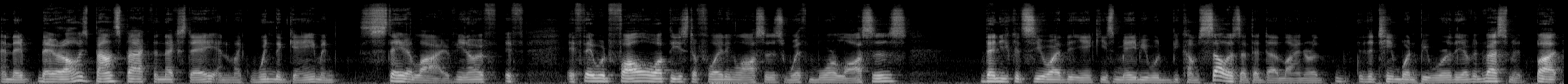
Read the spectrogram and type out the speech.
and they they would always bounce back the next day and like win the game and stay alive. You know, if if if they would follow up these deflating losses with more losses, then you could see why the Yankees maybe would become sellers at the deadline or the team wouldn't be worthy of investment. But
